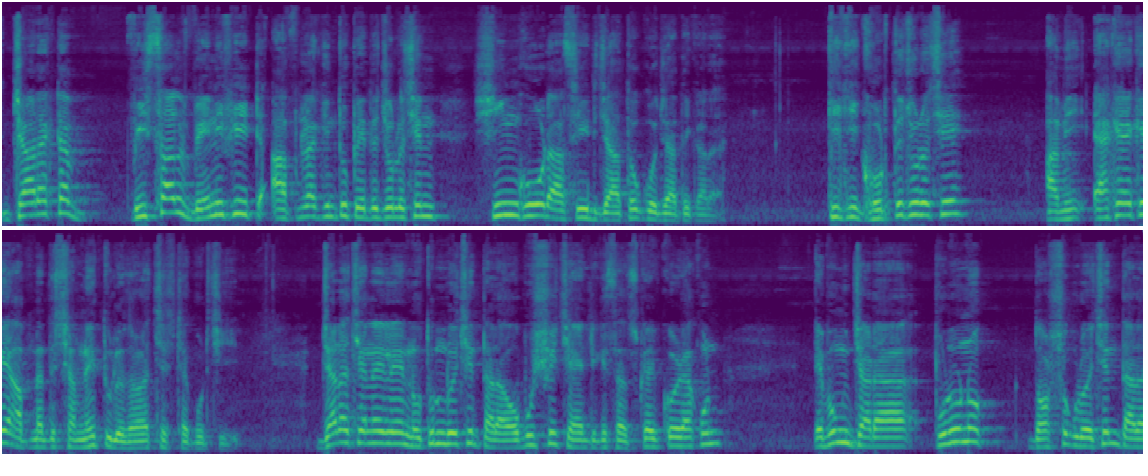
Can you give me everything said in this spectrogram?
যার একটা বিশাল বেনিফিট আপনারা কিন্তু পেতে চলেছেন সিংহ রাশির জাতক ও জাতিকারা। কী কী ঘটতে চলেছে? আমি একে একে আপনাদের সামনে তুলে ধরার চেষ্টা করছি। যারা চ্যানেলে নতুন রয়েছেন তারা অবশ্যই চ্যানেলটিকে সাবস্ক্রাইব করে রাখুন এবং যারা পুরনো দর্শক রয়েছেন, তারা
